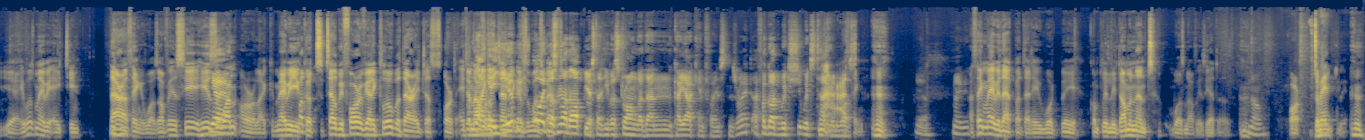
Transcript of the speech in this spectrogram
Yeah, he was maybe 18. There, mm-hmm. I think it was. Obviously, he's yeah. the one, or like maybe you but, could tell before if you had a clue, but there he just scored eight and like a year before, it was not obvious that he was stronger than Karjakin, for instance, right? I forgot which which time nah, it was. yeah maybe. I think maybe that, but that he would be completely dominant wasn't obvious yet. No. Or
